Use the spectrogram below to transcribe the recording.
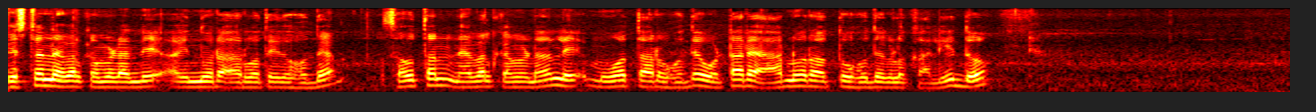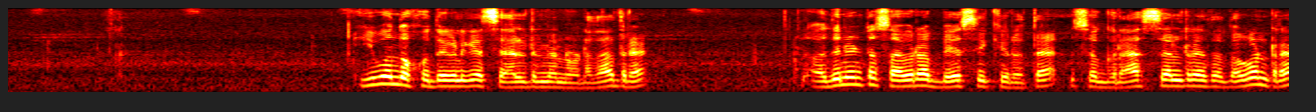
ವೆಸ್ಟರ್ನ್ ನೆವೆಲ್ ಕಮಾಂಡಲ್ಲಿ ಐನೂರ ಅರವತ್ತೈದು ಹುದ್ದೆ ಸೌತರ್ನ್ ನೆವೆಲ್ ಕಮಾಂಡಲ್ಲಿ ಮೂವತ್ತಾರು ಹುದ್ದೆ, ಒಟ್ಟಾರೆ ಆರುನೂರ ಹತ್ತು ಹುದ್ದೆಗಳು ಖಾಲಿ ಇದ್ದು ಈ ಒಂದು ಹುದ್ದೆಗಳಿಗೆ ಸ್ಯಾಲ್ರಿನ ನೋಡೋದಾದರೆ ಹದಿನೆಂಟು ಸಾವಿರ ಬೇಸಿಕ್ ಇರುತ್ತೆ. ಸೊ ಗ್ರಾಸ್ ಸ್ಯಾಲ್ರಿ ಅಂತ ತೊಗೊಂಡ್ರೆ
